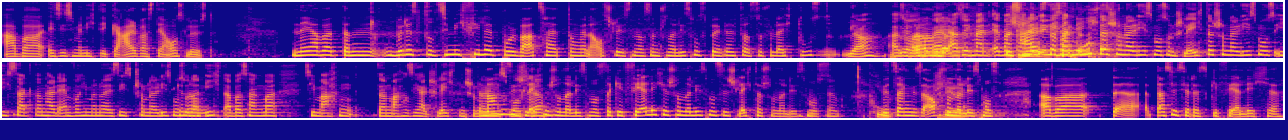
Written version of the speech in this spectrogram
aber es ist mir nicht egal, was der auslöst. Naja, aber dann würdest du ziemlich viele Boulevardzeitungen ausschließen aus dem Journalismusbegriff, was du vielleicht tust. Ja, also, ähm, also ich meine, man kann natürlich sagen, guter Journalismus und schlechter Journalismus. Ich sage dann halt einfach immer nur, es ist Journalismus genau. oder nicht, aber sagen wir, sie machen, dann machen sie halt schlechten Journalismus. Dann machen sie schlechten ja? Journalismus. Der gefährliche Journalismus ist schlechter Journalismus. Ja. Ich würde sagen, das ist auch Schwierig. Journalismus. Aber das ist ja das Gefährliche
